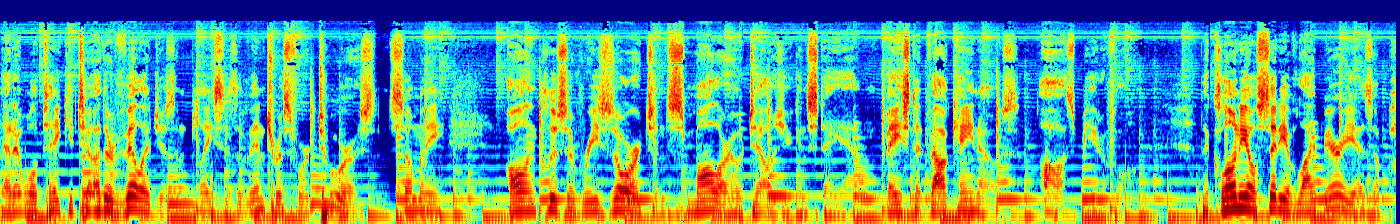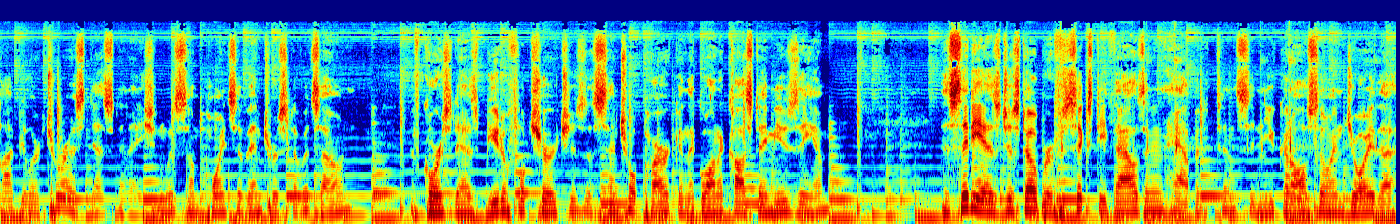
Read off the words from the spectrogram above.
that it will take you to other villages and places of interest for tourists. So many all inclusive resorts and smaller hotels you can stay at, based at volcanoes. Oh, it's beautiful. The colonial city of Liberia is a popular tourist destination with some points of interest of its own. Of course, it has beautiful churches, a central park, and the Guanacaste Museum. The city has just over 60,000 inhabitants, and you can also enjoy the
